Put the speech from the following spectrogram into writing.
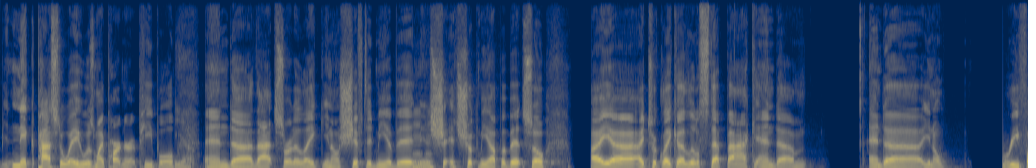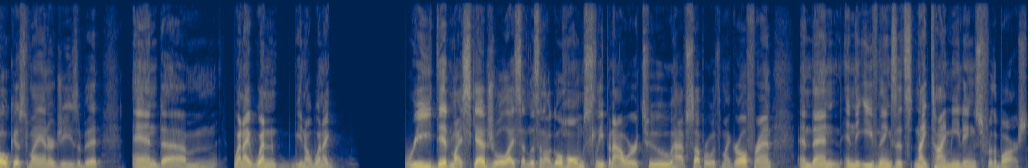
Nick passed away, who was my partner at Peopl, Yeah. and uh, that sort of like you know shifted me a bit. Mm-hmm. and It, sh- it shook me up a bit. So I uh, I took like a little step back and um, and uh, you know refocused my energies a bit. And um, when I when you know when I redid my schedule, I said, listen, I'll go home, sleep an hour or two, have supper with my girlfriend, and then in the evenings it's nighttime meetings for the bars.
